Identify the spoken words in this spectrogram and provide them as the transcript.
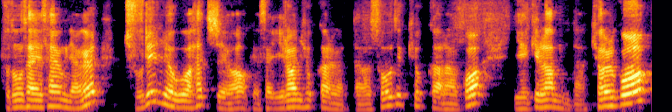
부동산의 사용량을 줄이려고 하죠. 그래서 이런 효과를 갖다가 소득 효과라고 얘기를 합니다. 결국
